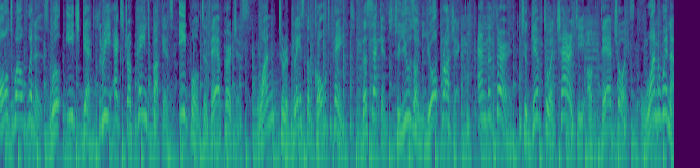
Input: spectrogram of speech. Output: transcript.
All 12 winners will each get three extra paint buckets equal to their purchase. One to replace the gold paint, the second to use on your project, and the third to give to a charity of their choice. One winner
